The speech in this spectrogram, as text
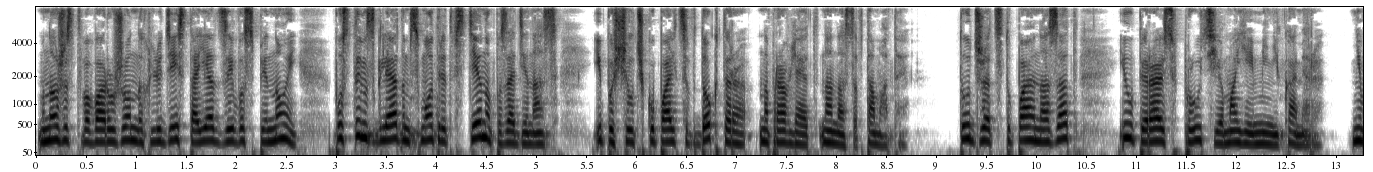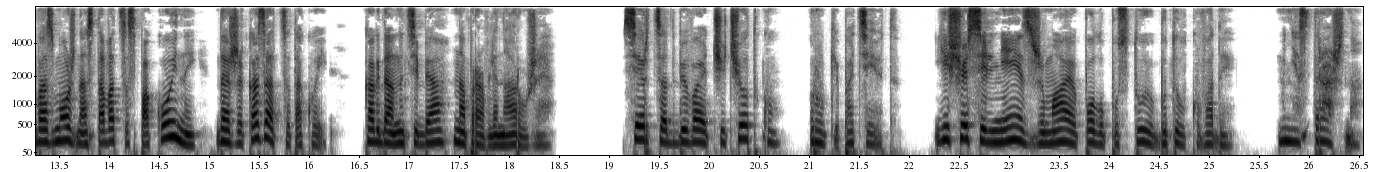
Множество вооруженных людей стоят за его спиной, пустым взглядом смотрят в стену позади нас и по щелчку пальцев доктора направляют на нас автоматы. Тут же отступаю назад и упираюсь в прутья моей мини-камеры. Невозможно оставаться спокойной, даже казаться такой, когда на тебя направлено оружие. Сердце отбивает чечетку, Руки потеют. Еще сильнее сжимаю полупустую бутылку воды. Мне страшно.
